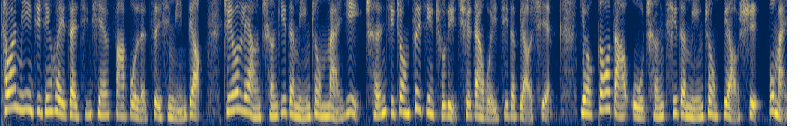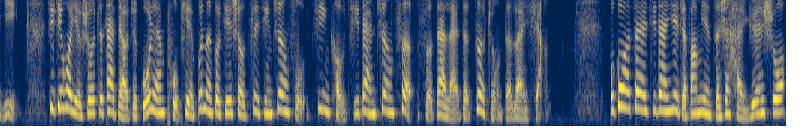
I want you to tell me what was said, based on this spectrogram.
台湾民意基金会在今天发布了最新民调，只有两成一的民众满意陈吉仲最近处理缺蛋危机的表现，有高达五成七的民众表示不满意。基金会也说，这代表着国人普遍不能够接受最近政府进口鸡蛋政策所带来的各种的乱象。不过，在鸡蛋业者方面，则是喊冤说，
